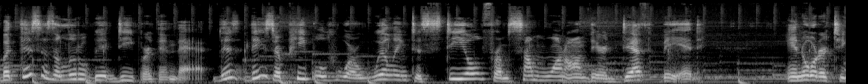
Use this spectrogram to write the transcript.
But this is a little bit deeper than that. This, these are people who are willing to steal from someone on their deathbed in order to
